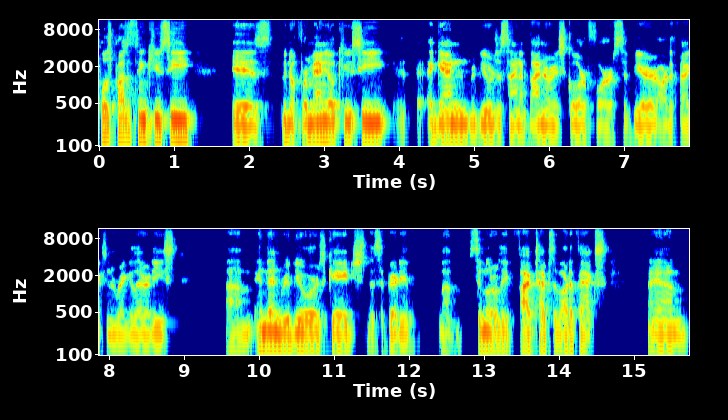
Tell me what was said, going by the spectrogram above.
post-processing QC is, you know, for manual QC, again, reviewers assign a binary score for severe artifacts and irregularities. Um, and then reviewers gauge the severity of uh, similarly five types of artifacts um,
